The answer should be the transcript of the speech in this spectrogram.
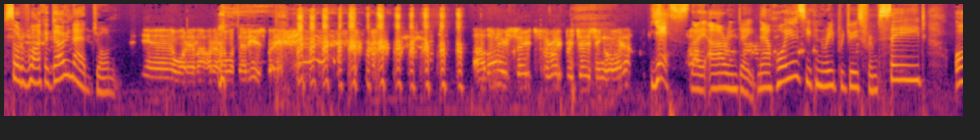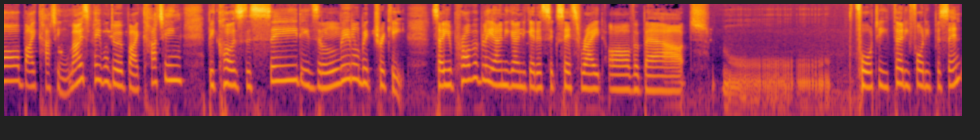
Sort of like a gonad, John. Yeah, whatever. I don't know what that is, but are they seeds for reproducing Hoya? Yes, they are indeed. Now, Hoyas you can reproduce from seed or by cutting. Most people do it by cutting because the seed is a little bit tricky. So you're probably only going to get a success rate of about mm, 40, 30, 40%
